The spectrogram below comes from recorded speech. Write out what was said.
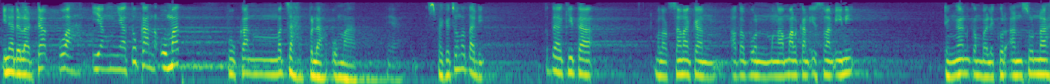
ini adalah dakwah yang menyatukan umat bukan mecah belah umat. Ya. Sebagai contoh tadi, ketika kita melaksanakan ataupun mengamalkan Islam ini dengan kembali Quran Sunnah,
